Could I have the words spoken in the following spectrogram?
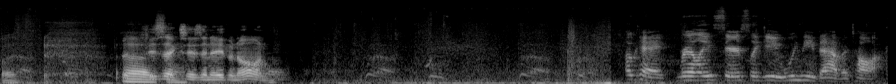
fun. Oh, Physics isn't even on. Okay, really, seriously, Gee, we need to have a talk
